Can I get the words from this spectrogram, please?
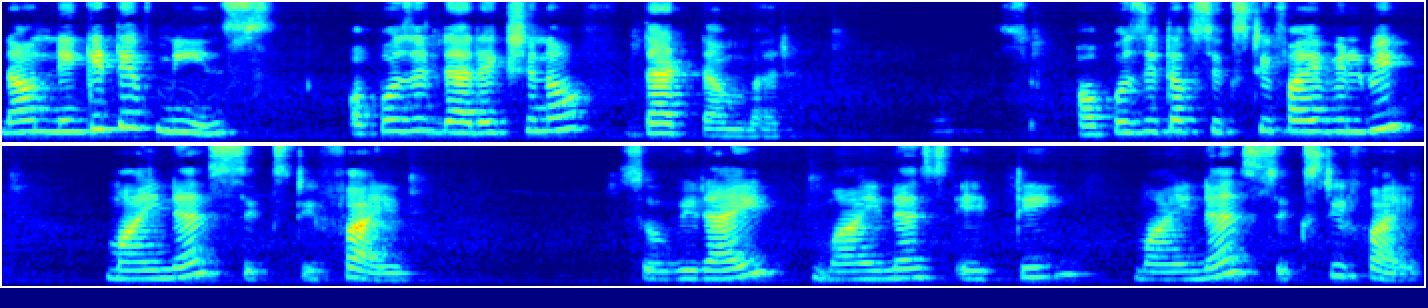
Now negative means opposite direction of that number. So opposite of 65 will be minus 65. So we write minus 80 minus 65.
